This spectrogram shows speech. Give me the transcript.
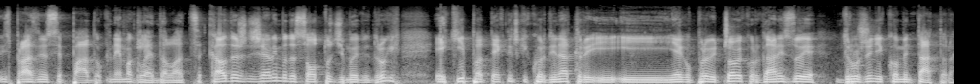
ispraznio se padok, nema gledalaca, kao da želimo da se otuđimo jedni drugih, ekipa, tehnički koordinator i, i njegov prvi čovek organizuje druženje komentatora.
